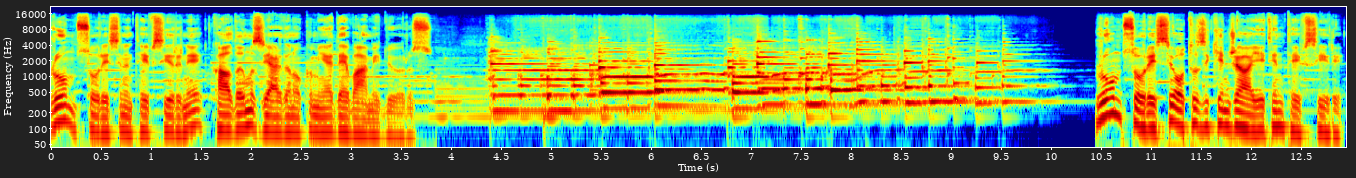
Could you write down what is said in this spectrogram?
Rum suresinin tefsirini kaldığımız yerden okumaya devam ediyoruz. Rum suresi 32. ayetin tefsiri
